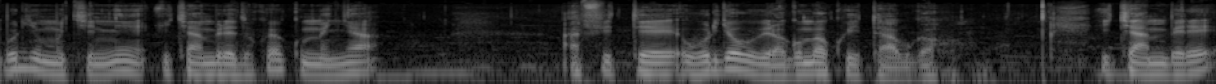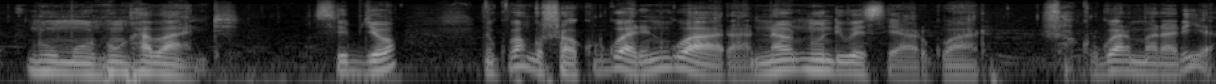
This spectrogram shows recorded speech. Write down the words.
Burya umukinnyi icya mbere dukwiye kumenya afite uburyo bubiri agomba kwitabwaho. Icya mbere ni umuntu nk'abandi. Sibyo ni ukuvuga ngo ushobora kurwara indwara n'undi wese yarwara. Ushobora kurwara malariya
